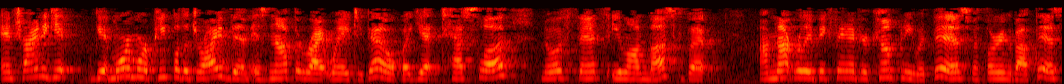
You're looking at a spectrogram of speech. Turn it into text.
and trying to get, get more and more people to drive them is not the right way to go. But yet Tesla, no offense Elon Musk, but I'm not really a big fan of your company with this, with learning about this,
